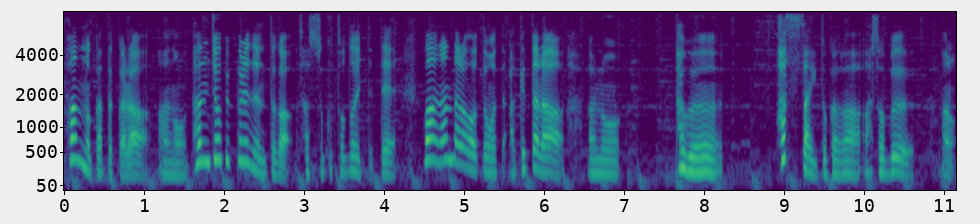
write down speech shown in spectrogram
ファンの方からあの誕生日プレゼントが早速届いててわあなんだろうと思って開けたらあの多分8歳とかが遊ぶあの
